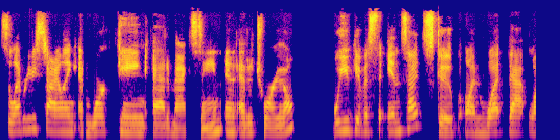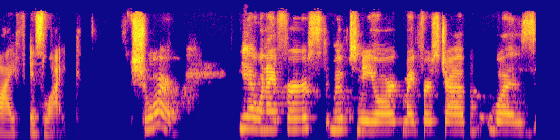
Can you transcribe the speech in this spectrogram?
celebrity styling and working at a magazine and editorial, Will you give us the inside scoop on what that life is like? Sure. Yeah, when I first moved to New York, my first job was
